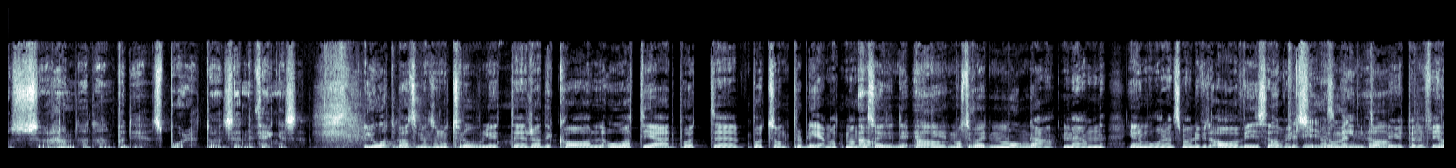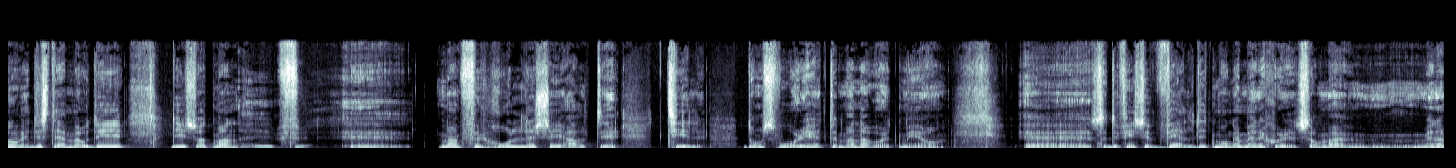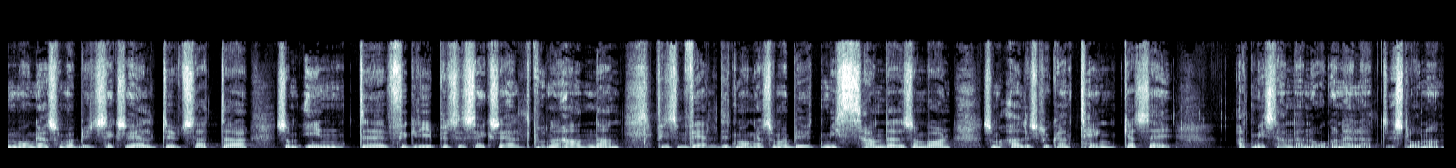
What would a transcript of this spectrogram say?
Och så hamnade han på det spåret och sen i fängelse. Det låter bara som en sån otroligt eh, radikal åtgärd på ett, eh, på ett sånt problem. Att man, ja, alltså, det, ja. det måste varit många män genom åren som har blivit avvisade ja, av en precis. kvinna som men, inte har blivit pedofil. Jo, det stämmer. Och det är, det är så att man, eh, man förhåller sig alltid till de svårigheter man har varit med om. Eh, så det finns ju väldigt många människor som, eh, menar många som har blivit sexuellt utsatta, som inte förgriper sig sexuellt på någon annan. Det finns väldigt många som har blivit misshandlade som barn, som aldrig skulle kunna tänka sig att misshandla någon eller att slå någon.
